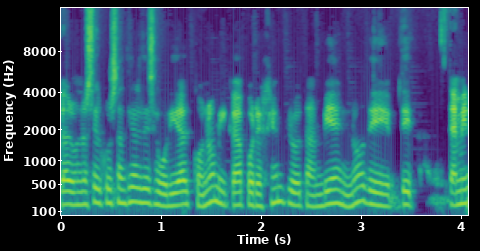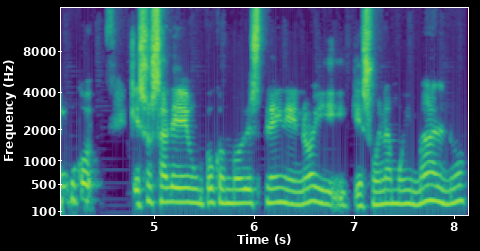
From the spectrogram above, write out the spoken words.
Claro, unas circunstancias de seguridad económica, por ejemplo, también, ¿no? De, de- también un poco, que eso sale un poco en modo explaining, ¿no? Y, que suena muy mal, ¿no?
